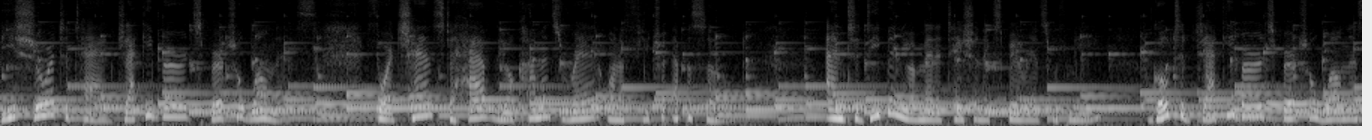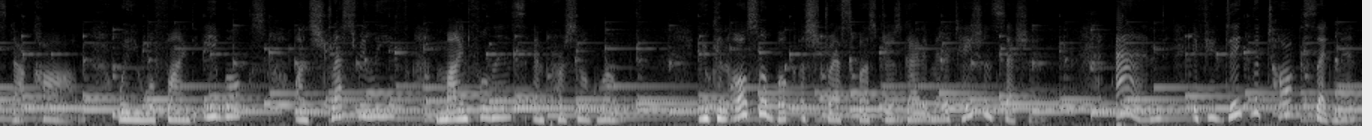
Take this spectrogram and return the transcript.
Be sure to tag Jackie Bird Spiritual Wellness for a chance to have your comments read on a future episode. And to deepen your meditation experience with me, go to JackieBirdSpiritualWellness.com where you will find ebooks on stress relief, mindfulness, and personal growth. You can also book a Stress Busters guided meditation session. And if you dig the talk segment,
